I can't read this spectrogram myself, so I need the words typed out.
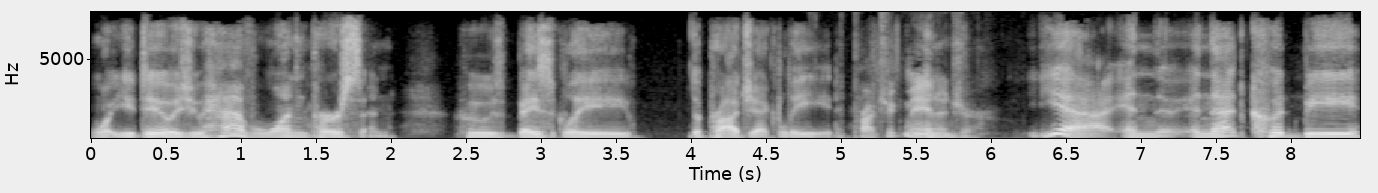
what you do is you have one person who's basically the project lead, project manager. And yeah, and and that could be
